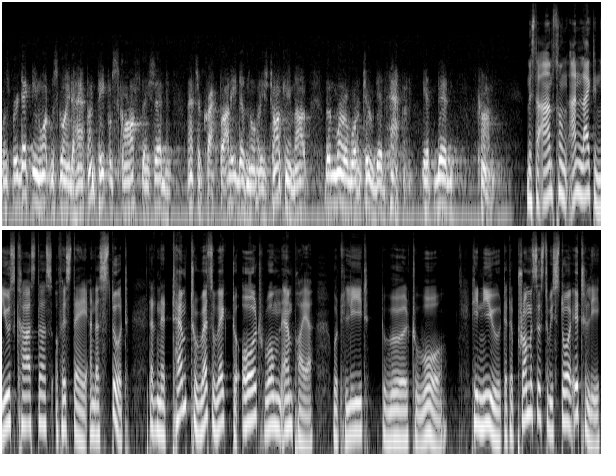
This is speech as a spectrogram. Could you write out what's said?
was predicting what was going to happen. People scoffed. They said, that's a crackpot. He doesn't know what he's talking about. But World War II did happen. It did come. Mr. Armstrong, unlike the newscasters of his day, understood that an attempt to resurrect the old Roman Empire would lead the world to war. He knew that the promises to restore Italy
